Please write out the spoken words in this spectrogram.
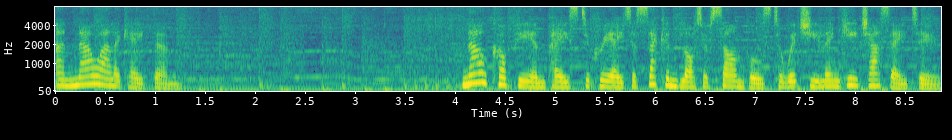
And now allocate them. Now copy and paste to create a second lot of samples to which you link each assay to.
